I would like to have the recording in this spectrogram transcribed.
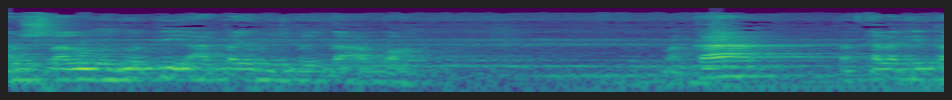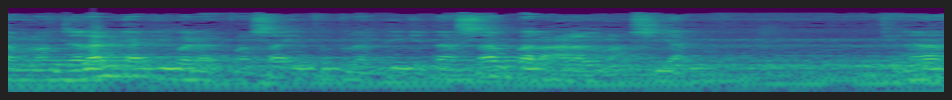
harus selalu mengikuti apa yang menjadi perintah Allah. Maka tatkala kita menjalankan ibadah puasa itu berarti kita sabar alal maksiat. Karena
